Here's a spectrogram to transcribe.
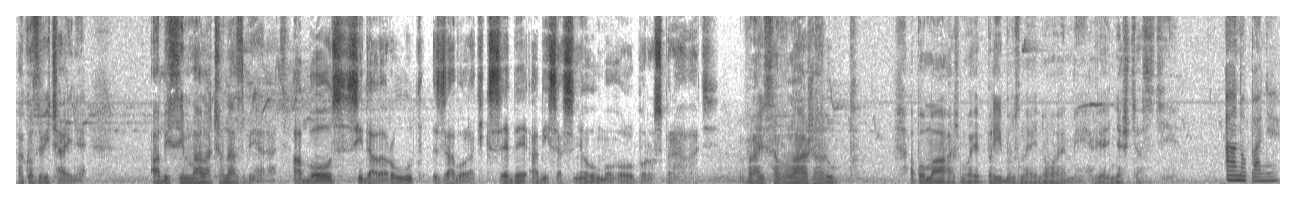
ako zvyčajne aby si mala čo nazbierať. A Bós si dal Rút zavolať k sebe, aby sa s ňou mohol porozprávať. Vraj sa voláš Rút a pomáhaš mojej príbuznej Noemi v jej nešťastí. Áno, pane.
